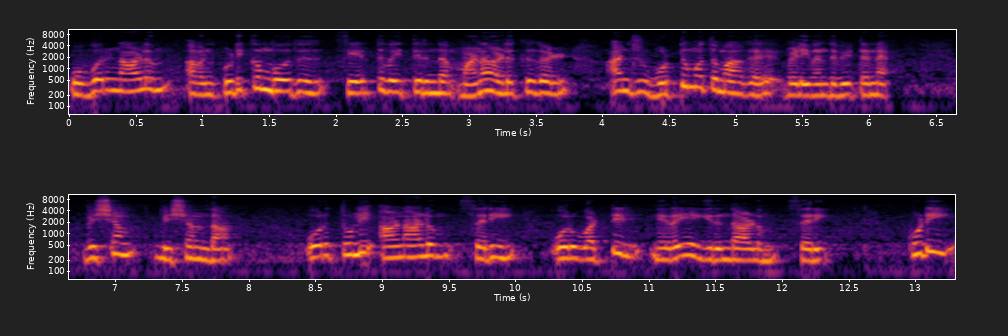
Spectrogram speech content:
ஒவ்வொரு நாளும் அவன் குடிக்கும்போது சேர்த்து வைத்திருந்த மன அழுக்குகள் அன்று ஒட்டுமொத்தமாக வெளிவந்து விட்டன விஷம் விஷம்தான். ஒரு துளி ஆனாலும் சரி ஒரு வட்டில் நிறைய இருந்தாலும் சரி. குடி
